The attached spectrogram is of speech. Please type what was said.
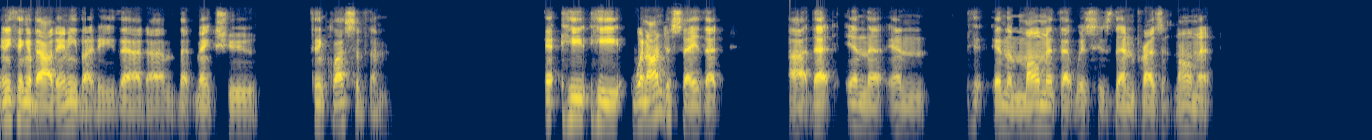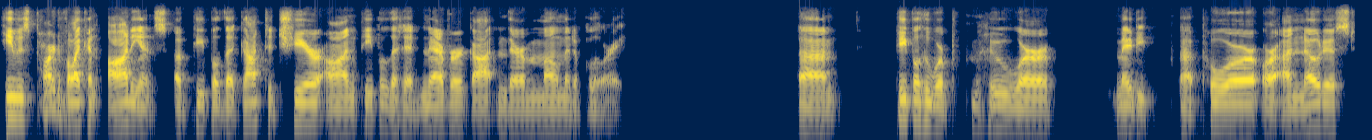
anything about anybody that um, that makes you think less of them. Eh, he he went on to say that uh, that in the in in the moment that was his then present moment, he was part of like an audience of people that got to cheer on people that had never gotten their moment of glory. Um, people who were who were maybe uh, poor or unnoticed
